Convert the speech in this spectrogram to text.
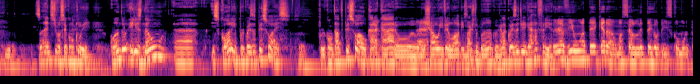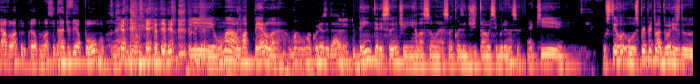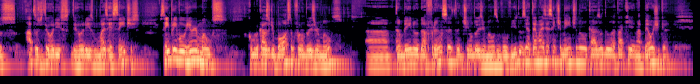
antes de você concluir, quando eles não ah, escolhem por coisas pessoais. Por contato pessoal, cara a cara, ou É. deixar o envelope embaixo do banco, aquela coisa de Guerra Fria. Eu já vi um até que era uma célula terrorista que comunicava lá com o campo, numa cidade via pombo. É, então. Entendeu? E uma, uma pérola, uma, uma curiosidade É. bem interessante em relação a essa coisa digital e segurança é que os, os perpetuadores dos atos de terroris terrorismo mais recentes sempre envolviam irmãos, como no caso de Boston, foram dois irmãos. Ah, também no da França tinham dois irmãos envolvidos e até mais recentemente no caso do ataque na Bélgica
